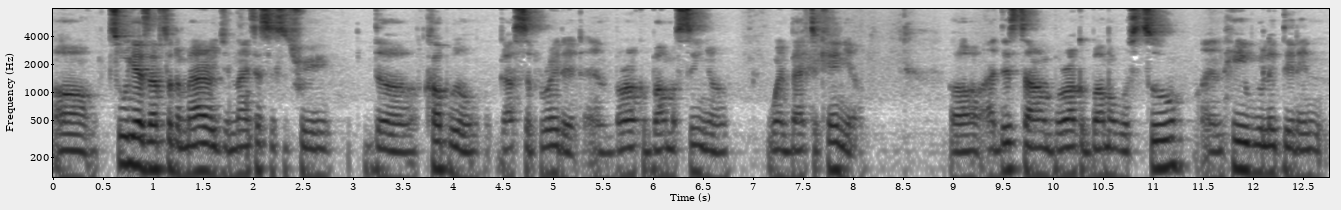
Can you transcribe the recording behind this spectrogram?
Um, two years after the marriage in 1963, the couple got separated, and Barack Obama Sr. went back to Kenya. Uh, at this time, Barack Obama was two, and he really didn't.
